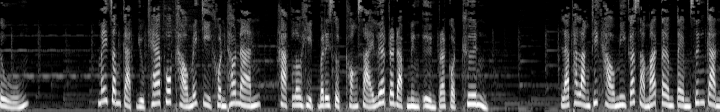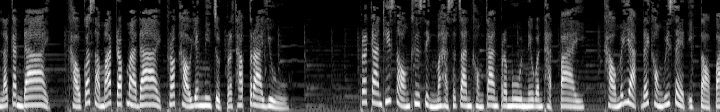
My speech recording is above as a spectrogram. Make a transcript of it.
สูง ไม่จำกัดอยู่แค่พวกเขาไม่กี่คนเท่านั้น หากโลหิตบริสุทธิ์ของสายเลือดระดับหนึ่งอื่นปรากฏขึ้น และพลังที่เขามีก็สามารถเติมเต็มซึ่งกันและกันได้ เขาก็สามารถรับมาได้ เพราะเขายังมีจุดประทับตราอยู่ ประการที่สองคือสิ่งมหัศจรรย์ของการประมูลในวันถัดไป เขาไม่อยากได้ของวิเศษอีกต่อไป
